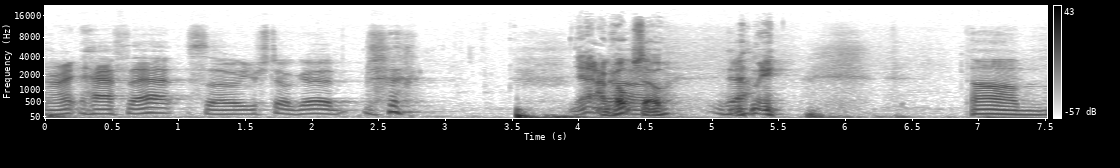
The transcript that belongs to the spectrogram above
All right, half that, so you're still good. Yeah, I'd hope so. yeah. I mean, Um,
